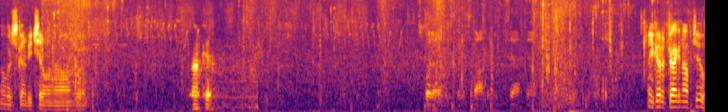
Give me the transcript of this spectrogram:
Oh, we're just gonna be chilling along with him. Okay. Squad element's gonna start in the south now. Oh, you got a Dragunov too.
